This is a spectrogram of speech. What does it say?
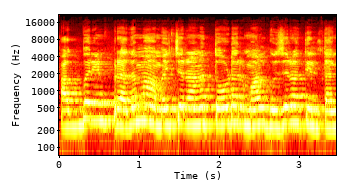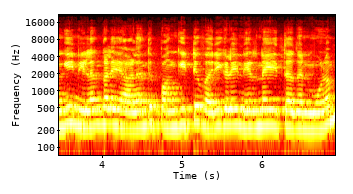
அக்பரின் பிரதம அமைச்சரான தோடர்மால் குஜராத்தில் தங்கி நிலங்களை அளந்து பங்கிட்டு வரிகளை நிர்ணயித்ததன் மூலம்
